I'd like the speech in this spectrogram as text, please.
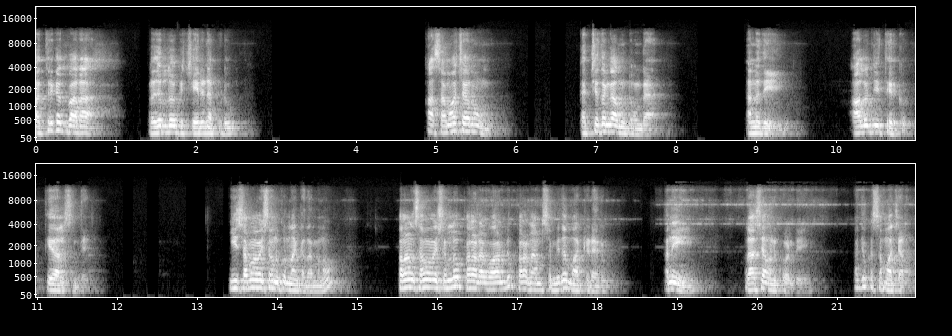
పత్రిక ద్వారా ప్రజల్లోకి చేరినప్పుడు ఆ సమాచారం ఖచ్చితంగా ఉంటుందా? అన్నది ఆలోచించి తీరు తీరాల్సిందే. ఈ సమావేశం అనుకున్నాం కదా మనం. ఫలానా సమావేశంలో ఫలానా వాళ్ళు ఫలానా అంశం మీద మాట్లాడారు అని రాసామనుకోండి అది ఒక సమాచారం.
